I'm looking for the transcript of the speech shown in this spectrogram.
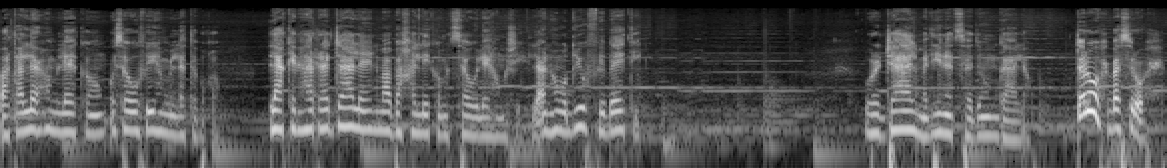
بطلعهم ليكم وسووا فيهم اللي تبغوا. لكن هالرجالين ما بخليكم تسووا ليهم شيء لأنهم ضيوف في بيتي. ورجال مدينة سدوم قالوا تروح بس روح.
